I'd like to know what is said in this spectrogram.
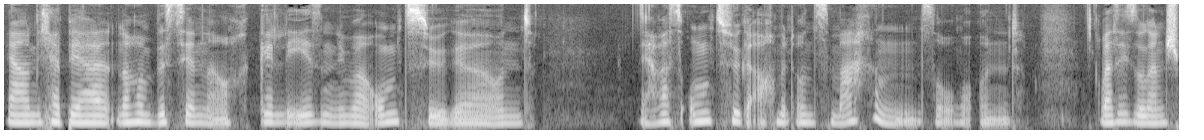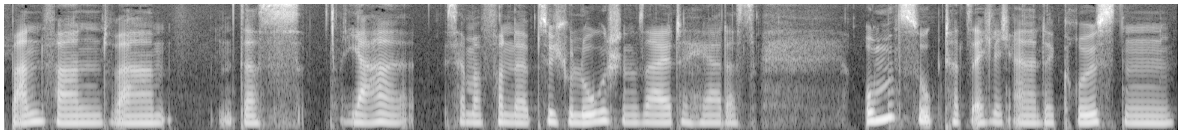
Ja, und ich habe ja noch ein bisschen auch gelesen über Umzüge und ja, was Umzüge auch mit uns machen. So. Und was ich so ganz spannend fand, war, dass, ja, ich sag mal, von der psychologischen Seite her, dass Umzug tatsächlich einer der größten,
